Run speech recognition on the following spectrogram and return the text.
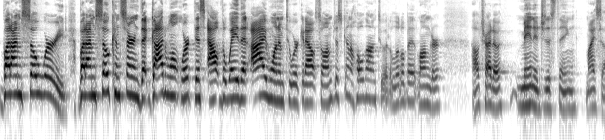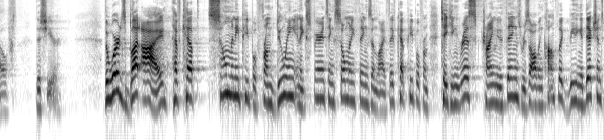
But I'm so worried. But I'm so concerned that God won't work this out the way that I want Him to work it out. So I'm just going to hold on to it a little bit longer. I'll try to manage this thing myself this year. The words, but I, have kept so many people from doing and experiencing so many things in life. They've kept people from taking risks, trying new things, resolving conflict, beating addictions,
